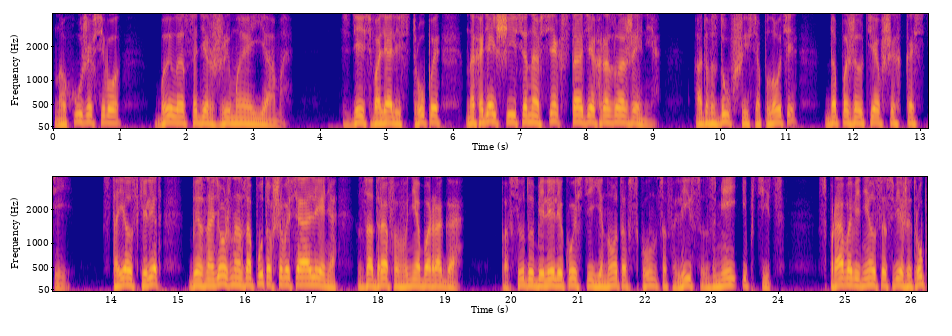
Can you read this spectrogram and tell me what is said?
Но хуже всего было содержимое ямы. Здесь валялись трупы, находящиеся на всех стадиях разложения, от вздувшейся плоти до пожелтевших костей. стоял скелет безнадежно запутавшегося оленя, задрав в небо рога. Повсюду белели кости енотов, скунсов, лис, змей и птиц. Справа виднелся свежий труп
